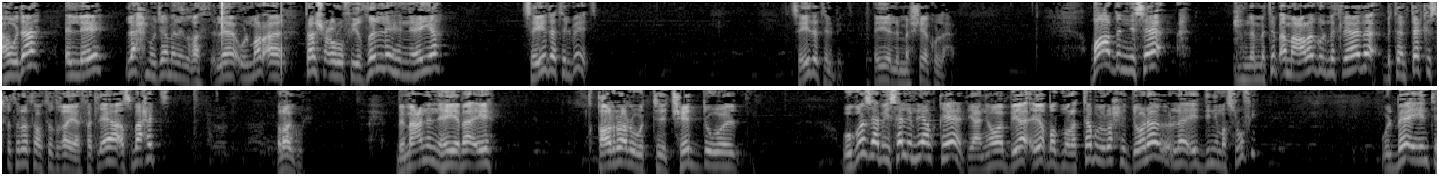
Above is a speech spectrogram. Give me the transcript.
أهو ده اللي إيه؟ لحم جمل غث لا والمرأة تشعر في ظله إن هي سيدة البيت. سيدة البيت. هي اللي ماشية كل حاجة. بعض النساء لما تبقى مع رجل مثل هذا بتنتكس فطرتها وتتغير فتلاقيها أصبحت رجل. بمعنى إن هي بقى إيه؟ تقرر وتشد و... وجوزها بيسلم ليها القياد. يعني هو بيقبض مرتبه يقول لها إيه، اديني مصروفي والباقي انت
